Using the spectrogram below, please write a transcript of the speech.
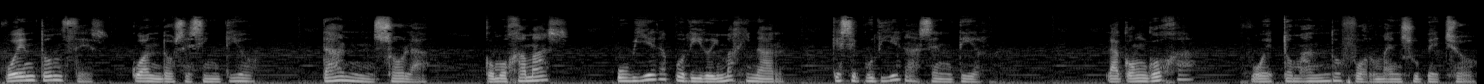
Fue entonces cuando se sintió tan sola como jamás hubiera podido imaginar que se pudiera sentir. La congoja fue tomando forma en su pecho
